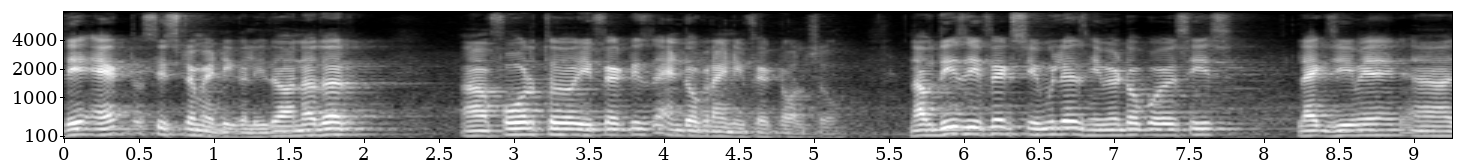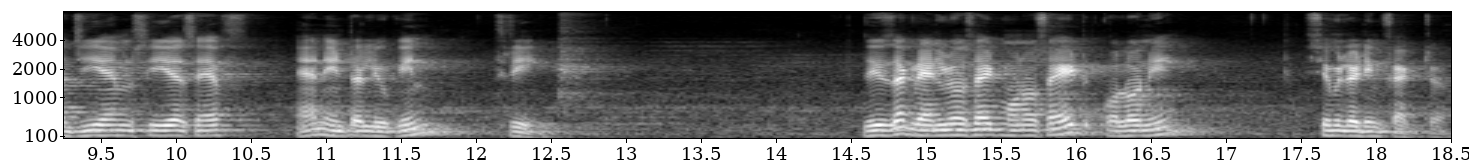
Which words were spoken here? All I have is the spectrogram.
they act systematically. The another uh, fourth effect is the endocrine effect also. Now these effects stimulate hematopoiesis like GM, uh, CSF and interleukin 3. This is the granulocyte monocyte colony stimulating factor.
